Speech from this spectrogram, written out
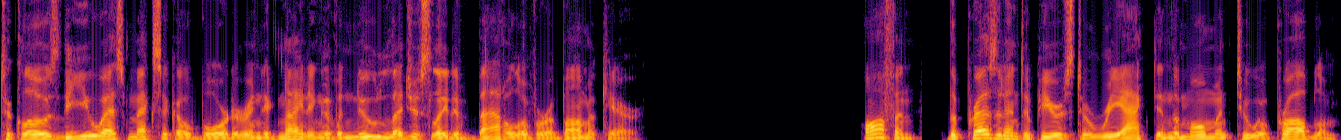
to close the U.S.-Mexico border and igniting of a new legislative battle over Obamacare. Often, the president appears to react in the moment to a problem,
